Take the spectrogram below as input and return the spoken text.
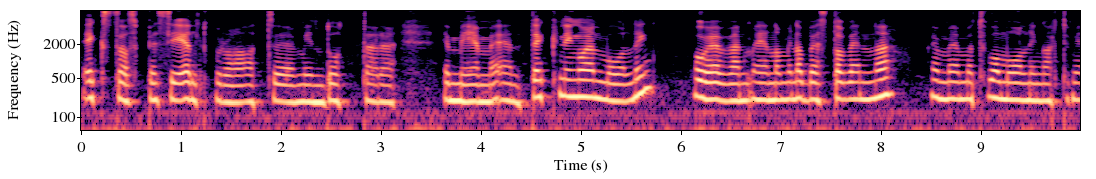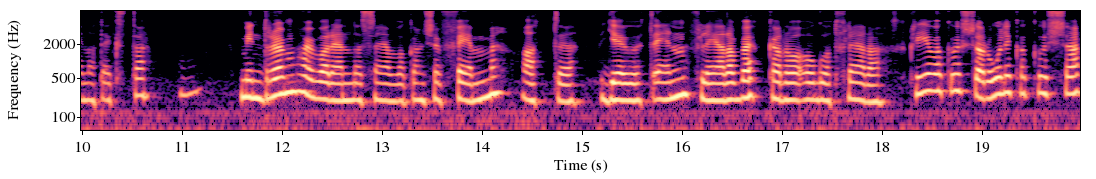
extra speciellt bra att eh, min dotter är med med en teckning och en målning. Och även en av mina bästa vänner är med med två målningar till mina texter. Mm. Min dröm har ju varit ända sedan jag var kanske fem att uh, ge ut en, flera böcker och, och gått flera skrivarkurser, olika kurser.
